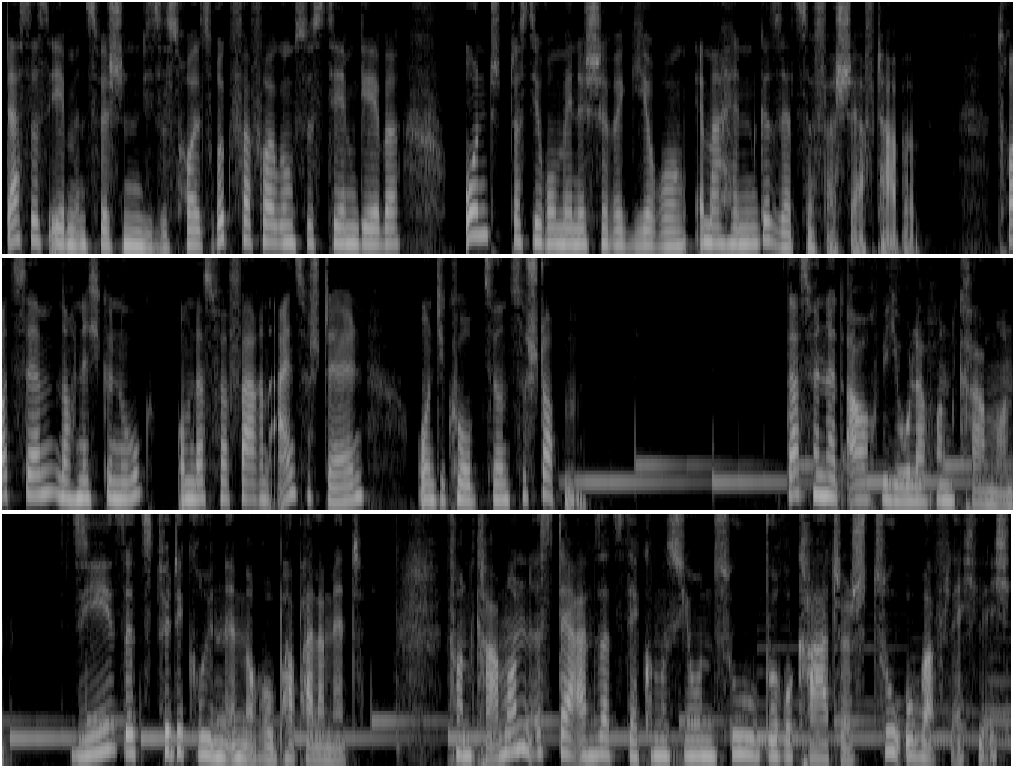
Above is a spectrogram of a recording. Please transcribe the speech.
Dass es eben inzwischen dieses Holzrückverfolgungssystem gäbe und dass die rumänische Regierung immerhin Gesetze verschärft habe. Trotzdem noch nicht genug, um das Verfahren einzustellen und die Korruption zu stoppen. Das findet auch Viola von Kramon. Sie sitzt für die Grünen im Europaparlament. Von Kramon ist der Ansatz der Kommission zu bürokratisch, zu oberflächlich.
